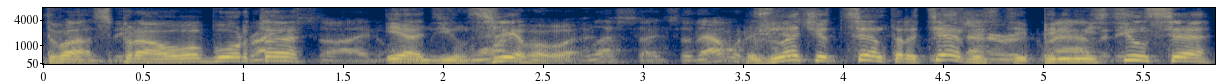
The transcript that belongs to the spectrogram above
Два с правого борта и один с левого. Значит, центр тяжести переместился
